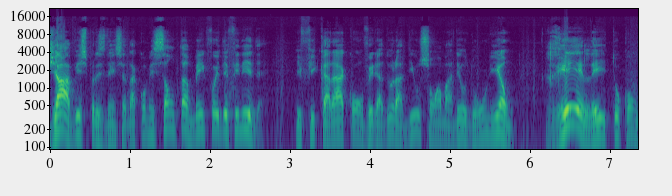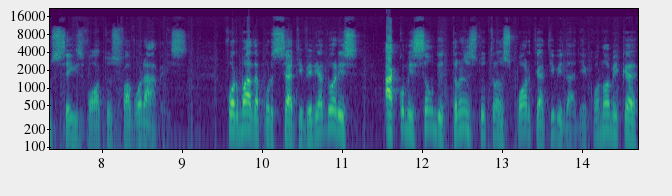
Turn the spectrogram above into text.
Já a vice-presidência da comissão também foi definida e ficará com o vereador Adilson Amadeu do União, reeleito com seis votos favoráveis. Formada por sete vereadores, a Comissão de Trânsito, Transporte e Atividade Econômica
